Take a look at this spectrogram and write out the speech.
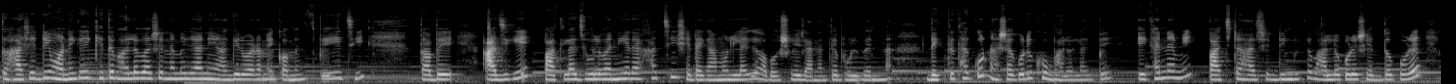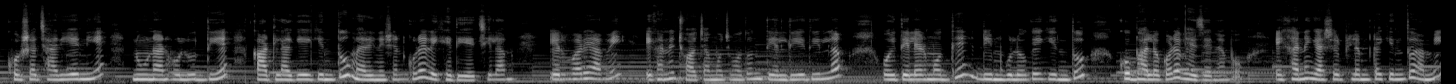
তো হাঁসের ডিম অনেকেই খেতে ভালোবাসেন, আমি জানি। আগের বার আমি কমেন্টস পেয়েছি। তবে আজকে পাতলা ঝোল বানিয়ে দেখাচ্ছি, সেটা কেমন লাগে অবশ্যই জানাতে ভুলবেন না। দেখতে থাকুন, আশা করি খুব ভালো লাগবে। এখানে আমি পাঁচটা হাঁসের ডিমকে ভালো করে সেদ্ধ করে খোসা ছাড়িয়ে নিয়ে, নুন আর হলুদ দিয়ে কাট লাগিয়ে কিন্তু ম্যারিনেশন করে রেখে দিয়েছিলাম। এরপরে আমি এখানে ছ চামচ মতন তেল দিয়ে দিলাম। ওই তেলের মধ্যে ডিমগুলোকে কিন্তু খুব ভালো করে ভেজে নেব। এখানে গ্যাসের ফ্লেমটা কিন্তু আমি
